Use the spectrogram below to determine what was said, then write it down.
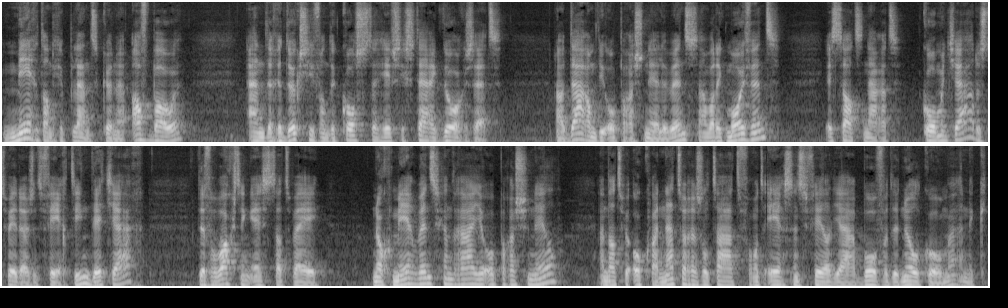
meer dan gepland kunnen afbouwen. En de reductie van de kosten heeft zich sterk doorgezet. Nou, daarom die operationele winst. En wat ik mooi vind, is dat naar het komend jaar, dus 2014, dit jaar... de verwachting is dat wij nog meer winst gaan draaien operationeel... en dat we ook qua netto-resultaat voor het eerst sinds veel jaar boven de nul komen. En ik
